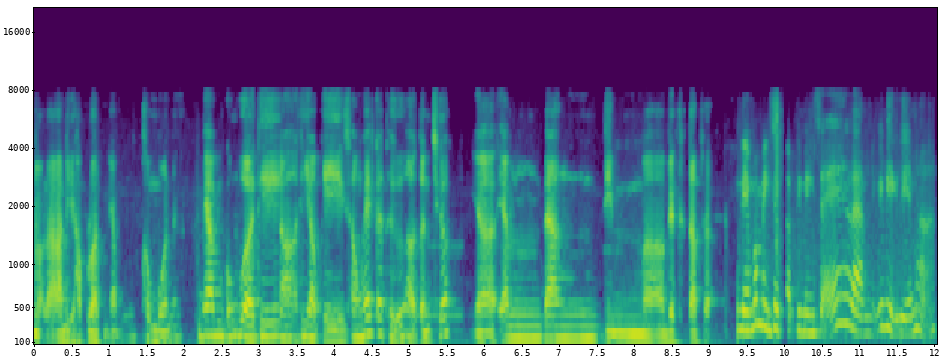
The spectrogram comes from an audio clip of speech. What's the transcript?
bảo là đi học luật em cũng không muốn nữa em cũng vừa thi uh, thi học kỳ xong hết các thứ ở tuần trước. Uh, em đang tìm uh, việc thực tập thôi. Nếu mà mình thực tập thì mình sẽ làm những cái việc gì em hả?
